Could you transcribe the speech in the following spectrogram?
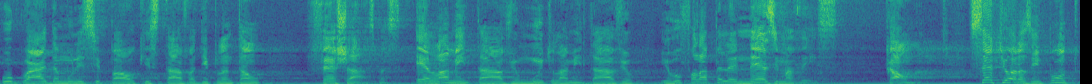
o guarda municipal que estava de plantão. Fecha aspas. É lamentável, muito lamentável. Eu vou falar pela enésima vez. Calma. Sete horas em ponto.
